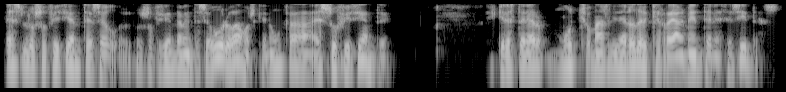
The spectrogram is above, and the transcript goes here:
es lo, suficiente lo suficientemente seguro, vamos, que nunca es suficiente. Que quieres tener mucho más dinero del que realmente necesitas.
